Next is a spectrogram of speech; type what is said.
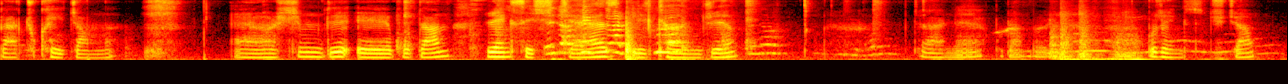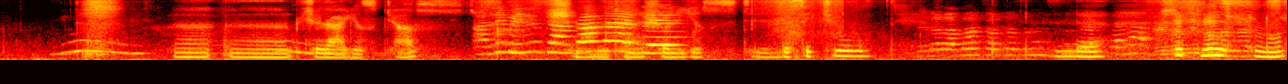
geldi. Çok heyecanlı. Ee, şimdi e, buradan renk seçeceğiz ilk önce. Bir tane buradan böyle bu rengi seçeceğim. Ve, e, bir şeyler yazacağız. Şimdi şöyle yazı stilinde seçiyorum. Böyle seçiyorsunuz.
